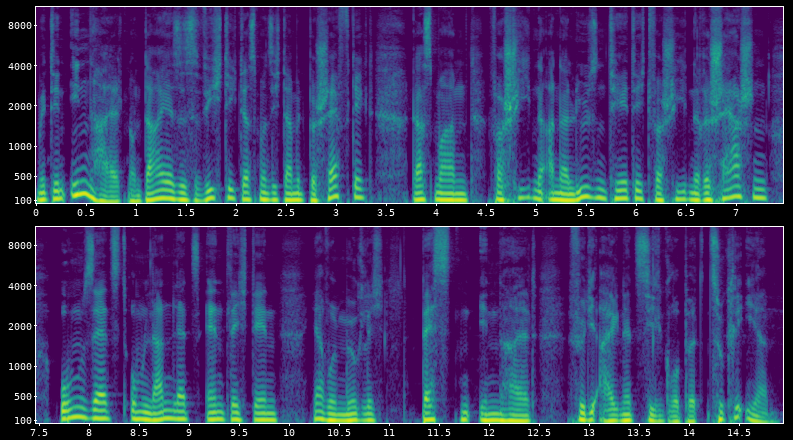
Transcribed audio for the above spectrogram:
mit den Inhalten. Und daher ist es wichtig, dass man sich damit beschäftigt, dass man verschiedene Analysen tätigt, verschiedene Recherchen umsetzt, um dann letztendlich den, ja wohl möglich, besten Inhalt für die eigene Zielgruppe zu kreieren.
